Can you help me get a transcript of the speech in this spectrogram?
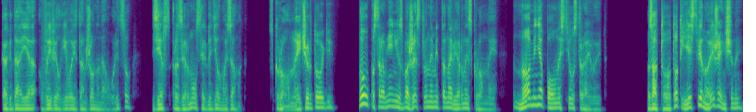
Когда я вывел его из донжона на улицу, Зевс развернулся и глядел мой замок. «Скромные чертоги. Ну, по сравнению с божественными-то, наверное, скромные. Но меня полностью устраивают. Зато тут есть вино и женщины».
